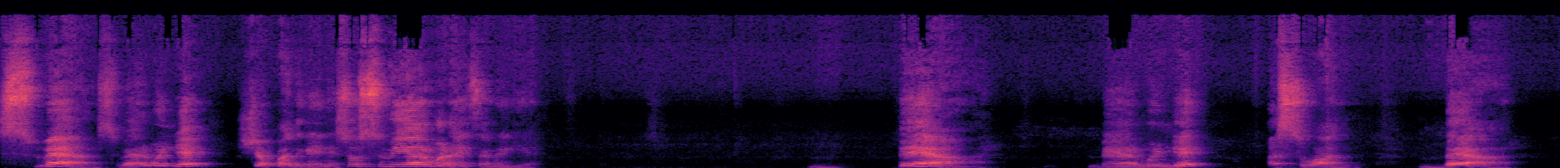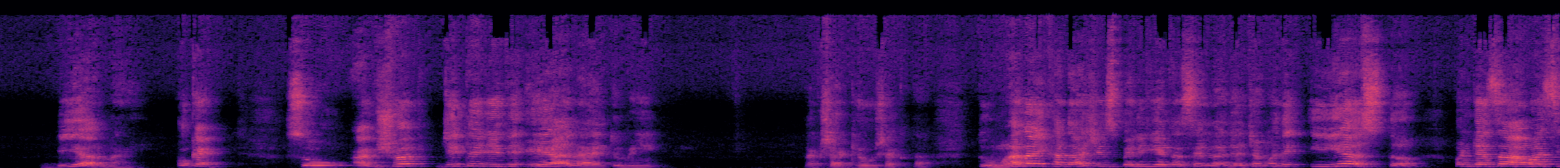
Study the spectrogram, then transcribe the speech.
स्वेअर. स्वेअर म्हणजे शपथ घेणे. सो स्वियर म्हणायचं नाहीये. बॅर बॅर म्हणजे अस्वाल बेअर बियर नाही. Okay so I am sure जिथे जिथे ए आलाय तुम्ही लक्षात ठेवू शकता. तुम्हाला एखादा अशी स्पेलिंग येत असेल ना ज्याच्यामध्ये ई असतं पण त्याचा आवाज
